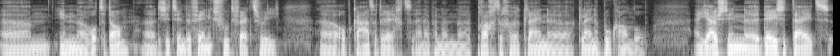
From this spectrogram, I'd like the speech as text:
ehm, in Rotterdam. Die zitten in de Phoenix Food Factory eh, op Katendrecht en hebben een eh, prachtige kleine, kleine boekhandel. En juist in eh, deze tijd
